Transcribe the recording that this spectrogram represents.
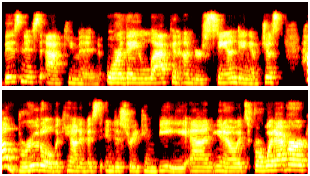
business acumen or they lack an understanding of just how brutal the cannabis industry can be. And, you know, it's for whatever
